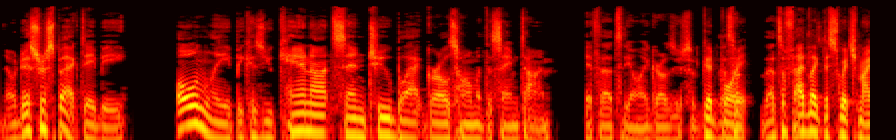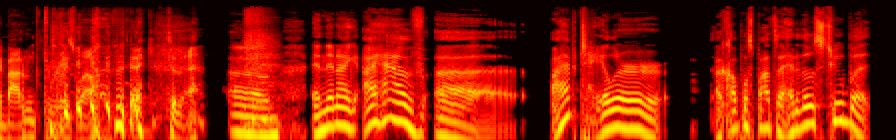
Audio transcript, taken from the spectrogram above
no disrespect, AB, only because you cannot send two black girls home at the same time. If that's the only girls you're Good that's a- point. that's a fact. I'd like to switch my bottom three as well to that. Um, and then I I have uh I have Taylor a couple spots ahead of those two, but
